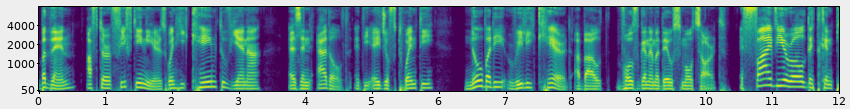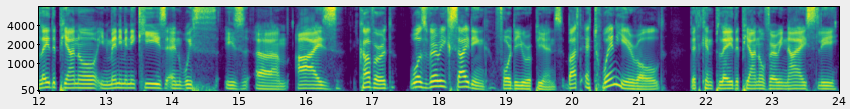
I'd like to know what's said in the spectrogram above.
But then, after 15 years, when he came to Vienna as an adult at the age of 20, nobody really cared about Wolfgang Amadeus Mozart. A five year old that can play the piano in many, many keys and with his um, eyes covered was very exciting for the Europeans. But a 20 year old that can play the piano very nicely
